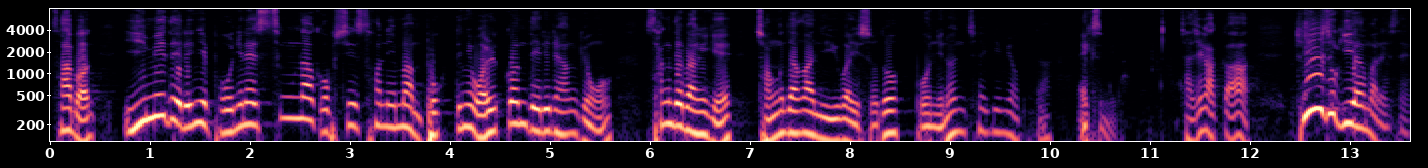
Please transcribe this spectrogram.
4번 임의 대리인이 본인의 승낙 없이 선임한 복등이 월권 대리를 한 경우 상대방에게 정당한 이유가 있어도 본인은 책임이 없다. X입니다. 자 제가 아까 계속 이야기 말했어요.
